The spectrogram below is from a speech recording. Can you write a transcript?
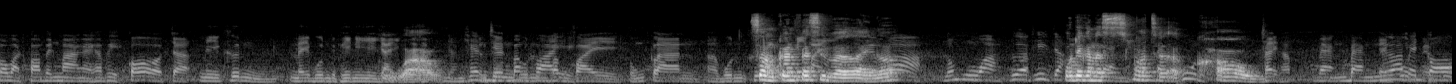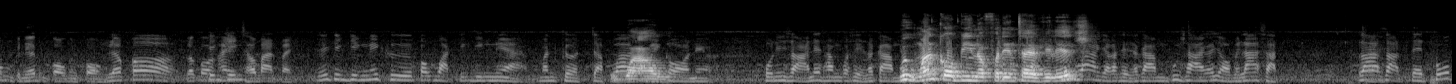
ประวัติความเป็นมาไงครับพี่ก็จะมีขึ้นในบุญประเพณีใหญ่ๆว้าว อย่างอเช่นย่างเช่นบุญบุญบั้บั้งงไฟไฟสงกรานต์อ่าบุญขึ้น Songkran ปีใหม่ festival, I เรียก know. ว่าล้มวัวเพื่อที่จะ Oh, they're gonna แบ่ง slaughter แบ่ a งพูด cow. ใช่ครับแบ่งแบ่งเนื้อเป็นกอง เป็นเนื้อเป็นกองเป็นกอง แล้วก็แล้วก็จให้ริงชาวบ้านไป ๆนี่จริง ๆ นี่คือประวัติจริง ๆ เนี่ยมันเกิดจากว่าว้าวสมัยก่อนเนี่ย คนอีสานเนี่ยทำเกษตรกรรม Will one cow be enough for the entire village? ว่างจากเกษตรกรรมผู้ชายก็จะออกไปล่าสัตว์ล่าสัตว์เสร็จปุ๊บ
